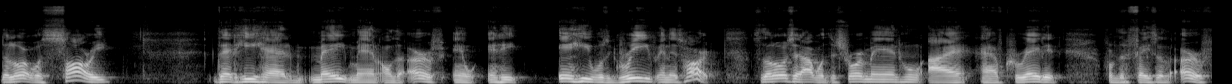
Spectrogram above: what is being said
the Lord was sorry that he had made man on the earth and, and he and he was grieved in his heart. So the Lord said, I will destroy man whom I have created from the face of the earth.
